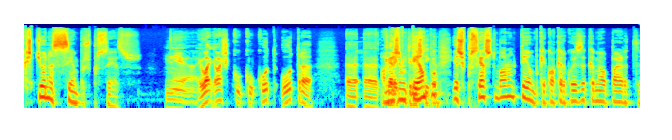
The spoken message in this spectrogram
questiona-se sempre os processos. Yeah. Eu, eu acho que, que- outra- ah, ah, Ao mesmo tempo, esses processos demoram tempo, que é qualquer coisa que a maior parte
